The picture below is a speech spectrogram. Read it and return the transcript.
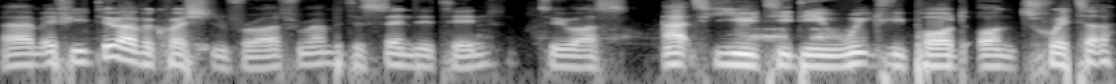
Um, if you do have a question for us, remember to send it in to us at UTD Weekly Pod on Twitter.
